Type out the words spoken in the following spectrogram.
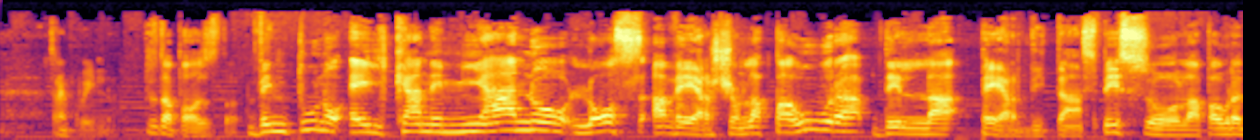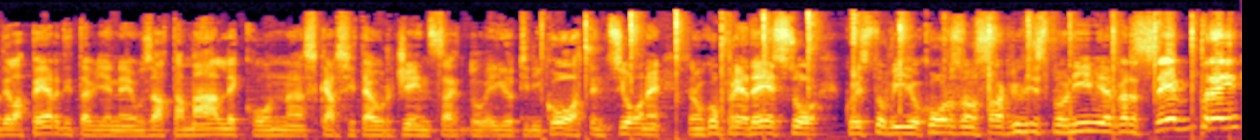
Eh, tranquillo tutto a posto. 21 è il canemiano loss aversion, la paura della perdita. Spesso la paura della perdita viene usata male con scarsità e urgenza, dove io ti dico, oh, attenzione, se non compri adesso questo videocorso non sarà più disponibile per sempre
